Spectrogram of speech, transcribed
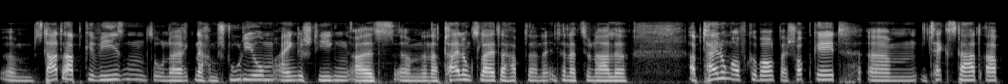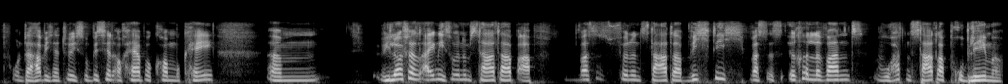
ähm, Startup gewesen, so direkt nach dem Studium eingestiegen als ähm, ein Abteilungsleiter, habe da eine internationale Abteilung aufgebaut bei Shopgate, ähm, ein Tech-Startup. Und da habe ich natürlich so ein bisschen auch herbekommen, okay, ähm, wie läuft das eigentlich so in einem Startup ab? Was ist für ein Startup wichtig? Was ist irrelevant? Wo hat ein Startup Probleme?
